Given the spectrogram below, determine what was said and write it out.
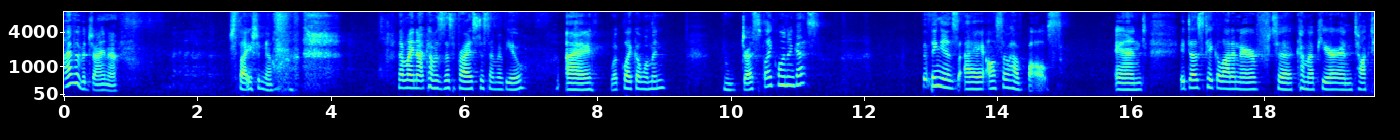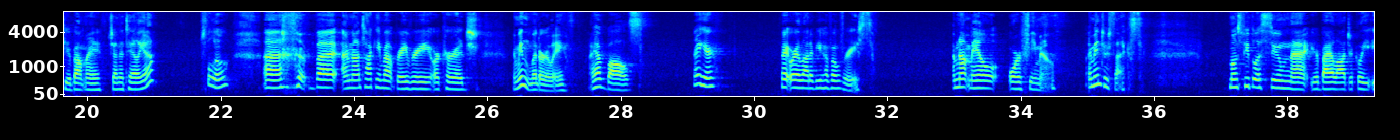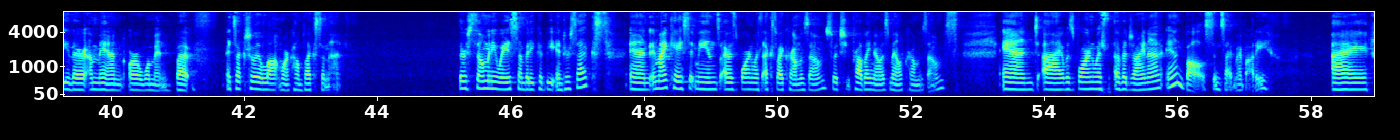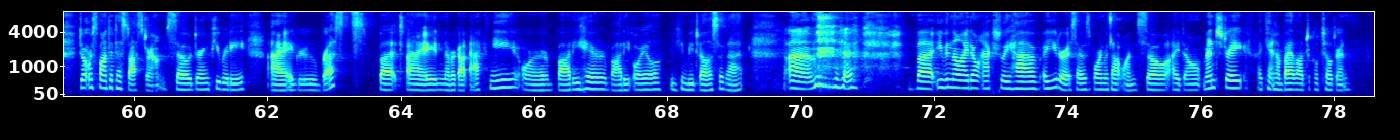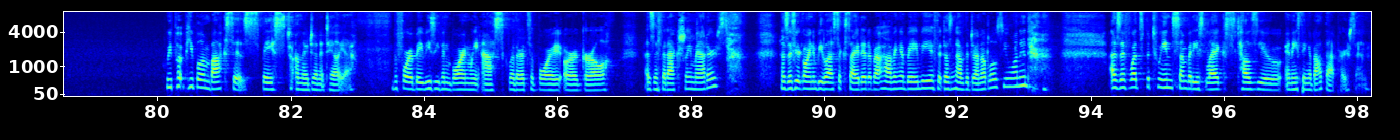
I have a vagina. Just thought you should know. that might not come as a surprise to some of you. I look like a woman. I'm dressed like one, I guess. The thing is, I also have balls. And it does take a lot of nerve to come up here and talk to you about my genitalia. Just a little. Uh, but I'm not talking about bravery or courage. I mean, literally. I have balls. Right here. Right where a lot of you have ovaries. I'm not male or female. I'm intersex. Most people assume that you're biologically either a man or a woman, but it's actually a lot more complex than that. There's so many ways somebody could be intersex, and in my case, it means I was born with XY chromosomes, which you probably know as male chromosomes. And I was born with a vagina and balls inside my body. I don't respond to testosterone. So during puberty, I grew breasts, but I never got acne or body hair, body oil. You can be jealous of that. Um, but even though I don't actually have a uterus, I was born without one. So I don't menstruate, I can't have biological children. We put people in boxes based on their genitalia. Before a baby's even born, we ask whether it's a boy or a girl as if it actually matters, as if you're going to be less excited about having a baby if it doesn't have the genitals you wanted, as if what's between somebody's legs tells you anything about that person.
